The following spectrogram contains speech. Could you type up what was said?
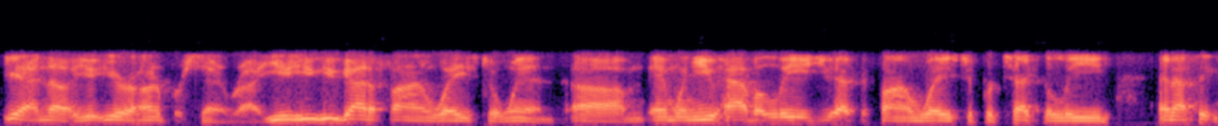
Yeah, no, you, are 100% right. You you, you got to find ways to win, um, and when you have a lead, you have to find ways to protect the lead. And I think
